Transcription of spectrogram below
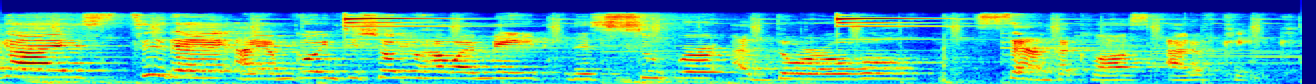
guys! Today I am going to show you how I made this super adorable Santa Claus out of cake.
